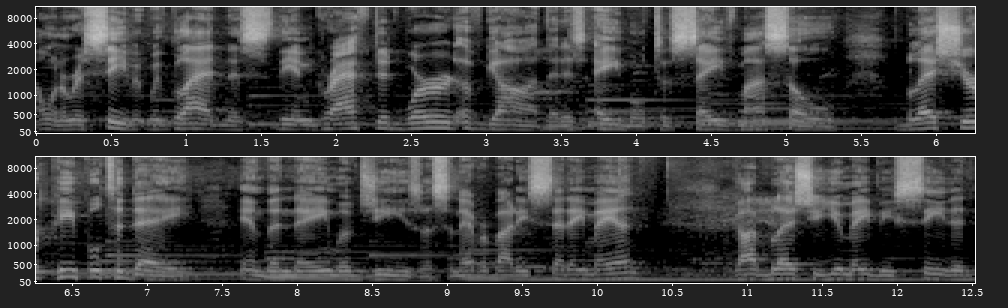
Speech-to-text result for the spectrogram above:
I want to receive it with gladness, the engrafted word of God that is able to save my soul. Bless your people today in the name of Jesus. And everybody said, Amen. God bless you. You may be seated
